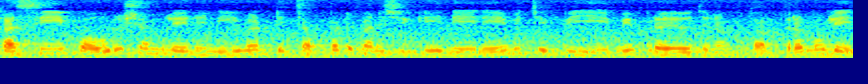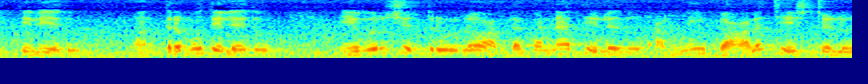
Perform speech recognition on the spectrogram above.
కసి పౌరుషం లేని నీ వంటి చప్పటి మనిషికి నేనేమి చెప్పి ఏమీ ప్రయోజనం? తంత్రము లే తెలియదు. మంత్రము తెలియదు. ఎవరు శత్రువులో అంతకన్నా తెలియదు. అన్నీ బాలచేష్టలు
